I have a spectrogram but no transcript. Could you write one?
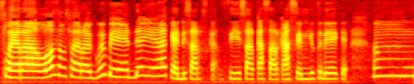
selera lo sama selera gue beda ya. Kayak di sarkas sarkasin gitu deh kayak hmm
